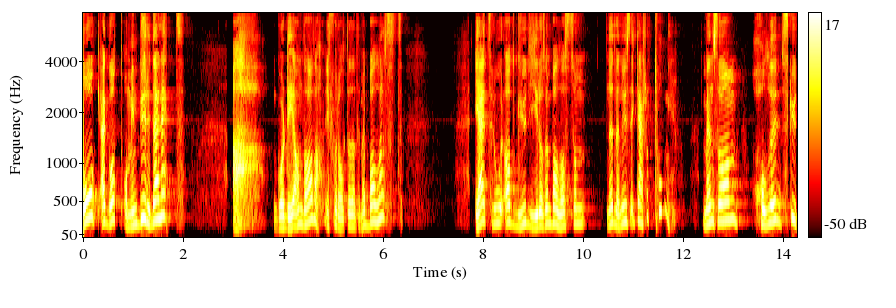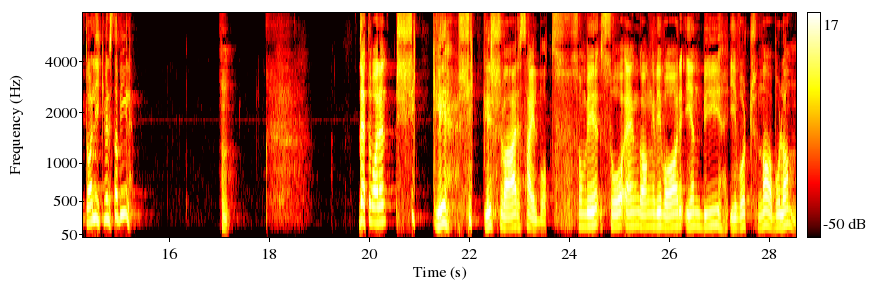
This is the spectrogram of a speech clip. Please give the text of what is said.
åk er godt, og min byrde er lett. Ah, går det an da, da, i forhold til dette med ballast? Jeg tror at Gud gir oss en ballast som nødvendigvis ikke er så tung, men som holder skuta likevel stabil. Hm. Dette var en skikkelig, skikkelig svær seilbåt som vi så en gang vi var i en by i vårt naboland.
